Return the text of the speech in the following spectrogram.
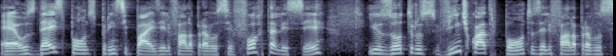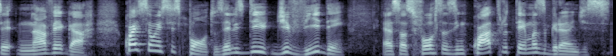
É, os 10 pontos principais ele fala para você fortalecer e os outros 24 pontos ele fala para você navegar. Quais são esses pontos? Eles di dividem essas forças em quatro temas grandes.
